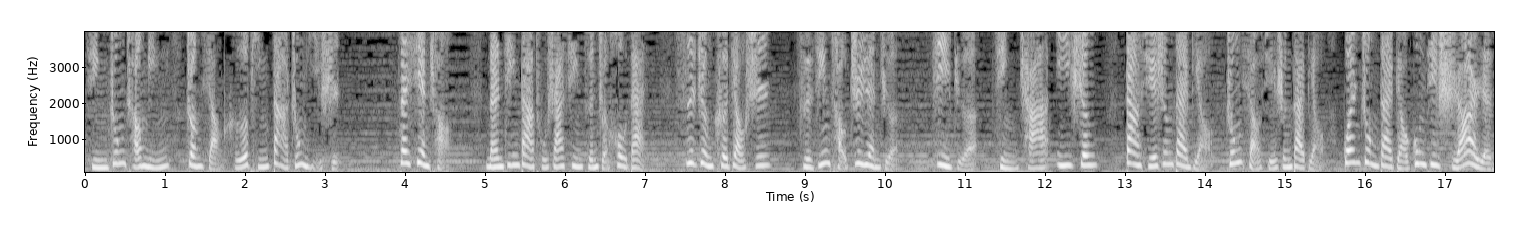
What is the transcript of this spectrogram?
警钟长鸣，撞响和平大钟”仪式。在现场，南京大屠杀幸存者后代、思政课教师、紫荆草志愿者、记者、警察、医生。大学生代表、中小学生代表、观众代表共计十二人，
